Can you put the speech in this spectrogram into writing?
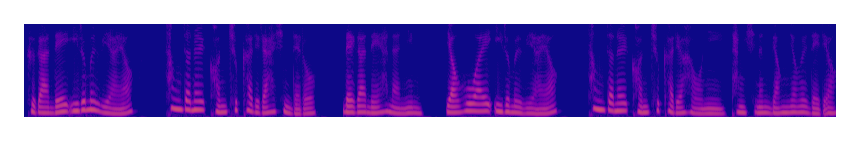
그가 내 이름을 위하여 성전을 건축하리라 하신 대로 내가 내 하나님 여호와의 이름을 위하여 성전을 건축하려 하오니 당신은 명령을 내려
